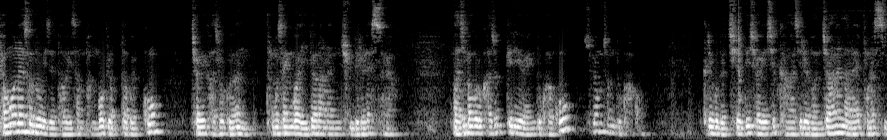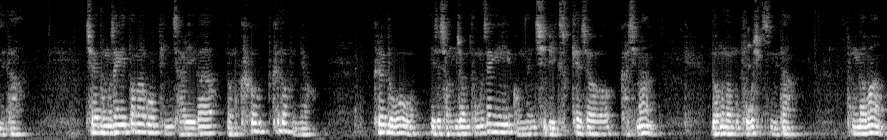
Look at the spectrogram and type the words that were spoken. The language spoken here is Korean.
병원에서도 이제 더 이상 방법이 없다고 했고 저희 가족은 동생과 이별하는 준비를 했어요. 마지막으로 가족끼리 여행도 가고 수영장도 가고 그리고 며칠 뒤 저희 집 강아지를 먼저 하늘나라에 보냈습니다. 제 동생이 떠나고 빈 자리가 너무 크, 크더군요. 그래도 이제 점점 동생이 없는 집이 익숙해져 가지만 너무너무 보고 싶습니다. 동남아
